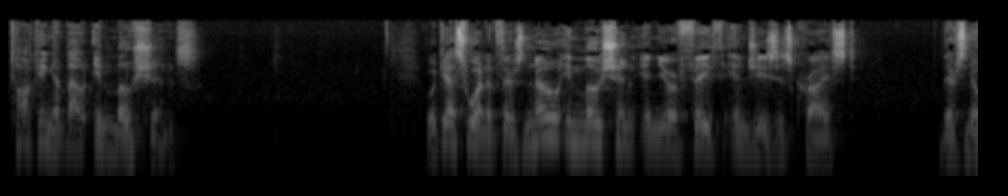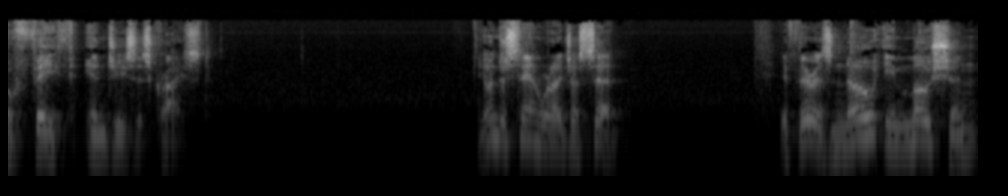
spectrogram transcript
talking about emotions. Well, guess what? If there's no emotion in your faith in Jesus Christ, there's no faith in Jesus Christ. You understand what I just said? If there is no emotion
